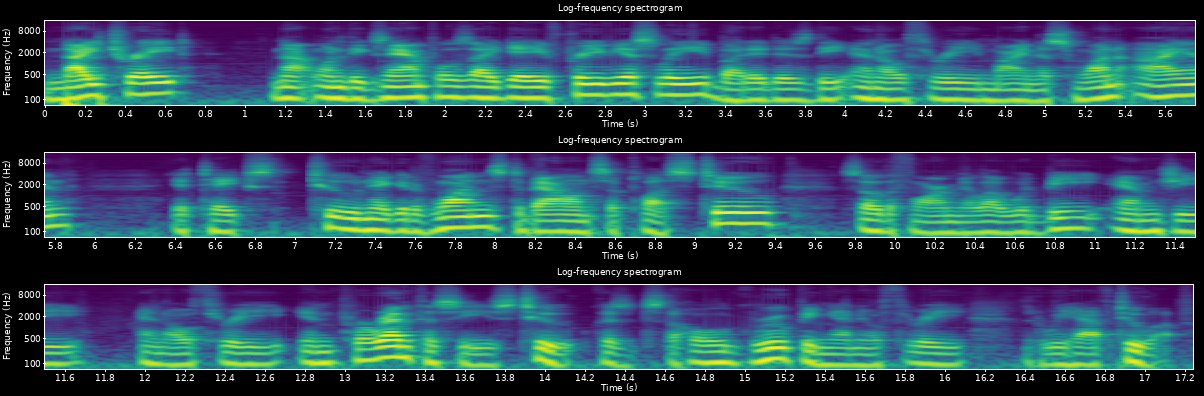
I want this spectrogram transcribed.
Nitrate, not one of the examples I gave previously, but it is the NO3 minus 1 ion. It takes two negative 1s to balance a plus 2, so the formula would be MgNO3 in parentheses 2, because it's the whole grouping NO3 that we have two of.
